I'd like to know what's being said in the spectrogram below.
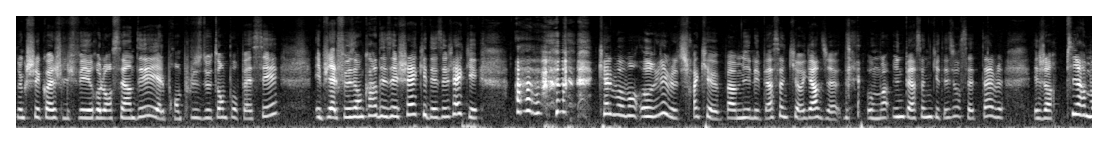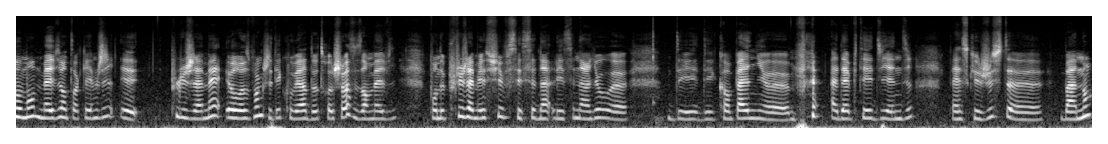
Donc je fais quoi? Je lui fais relancer un dé et elle prend plus de temps pour passer. Et puis elle faisait encore des échecs et des échecs et ah! Quel moment horrible! Je crois que parmi les personnes qui regardent, il y a au moins une personne qui était sur cette table. Et genre pire moment de ma vie en tant qu'MJ plus jamais. Heureusement que j'ai découvert d'autres choses dans ma vie pour ne plus jamais suivre ces les scénarios euh, des, des, campagnes euh, adaptées D&D parce que juste, euh, bah non,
